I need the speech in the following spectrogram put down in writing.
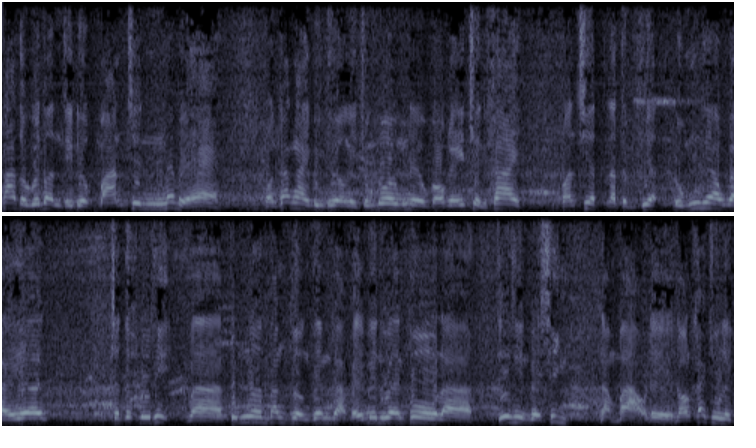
ba tổ cuối tuần thì được bán trên mép vỉa hè còn các ngày bình thường thì chúng tôi cũng đều có cái triển khai quán triệt là thực hiện đúng theo cái ờ, trật tự đô thị và cũng ờ, tăng cường thêm cả cái bên UNCO là giữ gìn vệ sinh đảm bảo để đón khách du lịch.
